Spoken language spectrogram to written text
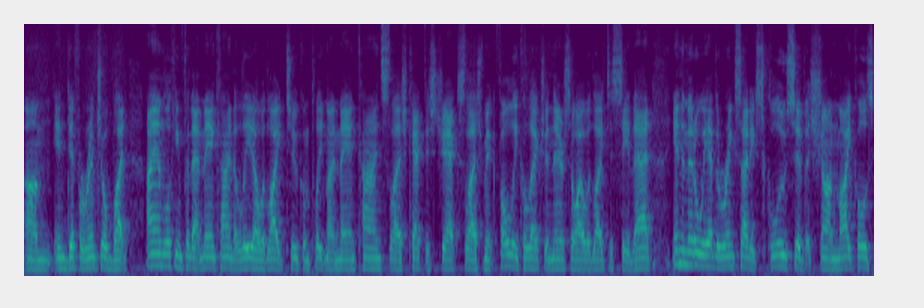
um, in differential, but I am looking for that Mankind Elite. I would like to complete my Mankind slash Cactus Jack slash Mick Foley collection there, so I would like to see that. In the middle, we have have the ringside exclusive Shawn Michaels,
